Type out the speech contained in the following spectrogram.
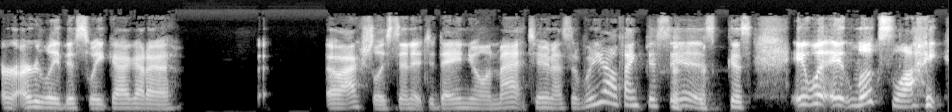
or early this week. I got a oh, I actually sent it to Daniel and Matt too, and I said, "What do y'all think this is?" Because it it looks like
